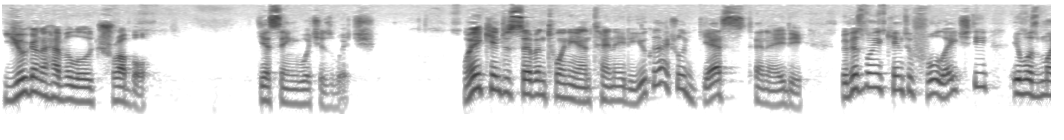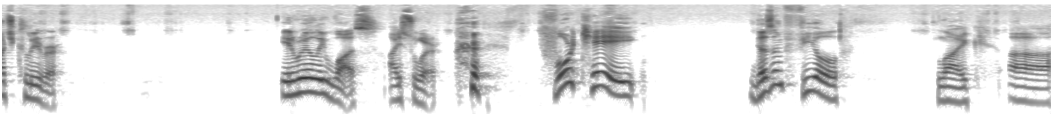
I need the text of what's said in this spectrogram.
you're gonna have a little trouble guessing which is which. When it came to 720 and 1080, you could actually guess 1080 because when it came to full HD, it was much clearer. It really was, I swear. 4K doesn't feel like uh,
